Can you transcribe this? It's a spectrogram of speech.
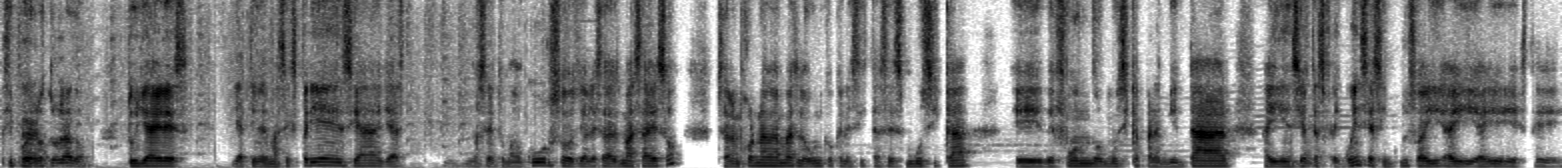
Si por el otro lado tú ya eres, ya tienes más experiencia, ya no sé, tomado cursos, ya le sabes más a eso, pues a lo mejor nada más lo único que necesitas es música eh, de fondo, música para ambientar, hay en ciertas frecuencias, incluso hay, hay, hay este,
